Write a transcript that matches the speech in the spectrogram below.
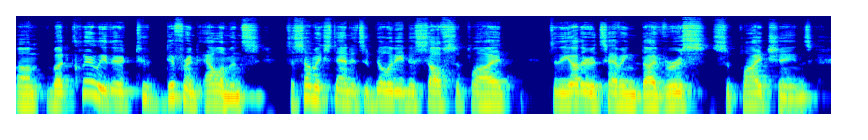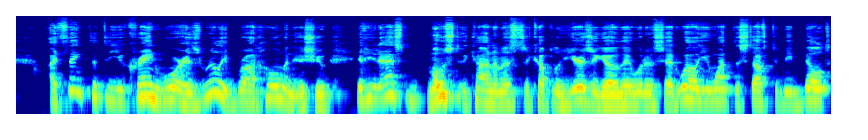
um, but clearly there are two different elements. To some extent, its ability to self supply, to the other, it's having diverse supply chains. I think that the Ukraine war has really brought home an issue. If you'd asked most economists a couple of years ago, they would have said, well, you want the stuff to be built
